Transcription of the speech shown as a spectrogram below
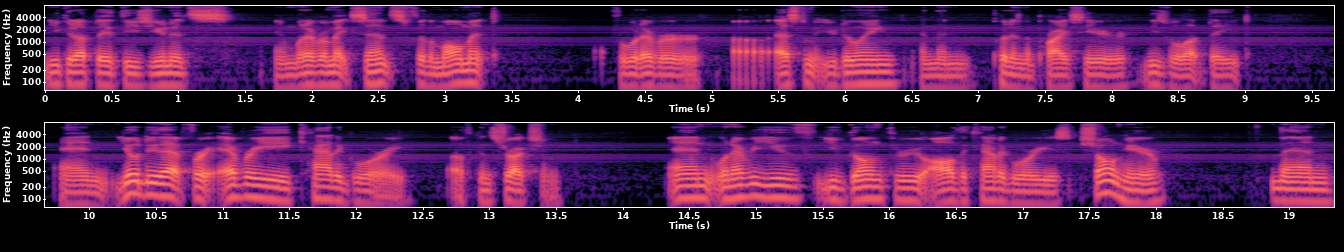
you could update these units and whatever makes sense for the moment, for whatever uh, estimate you're doing and then put in the price here. These will update. And you'll do that for every category of construction. And whenever you've you've gone through all the categories shown here, then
